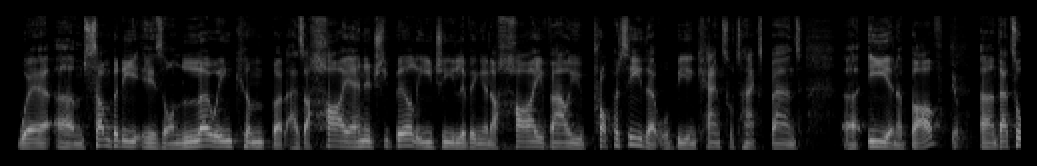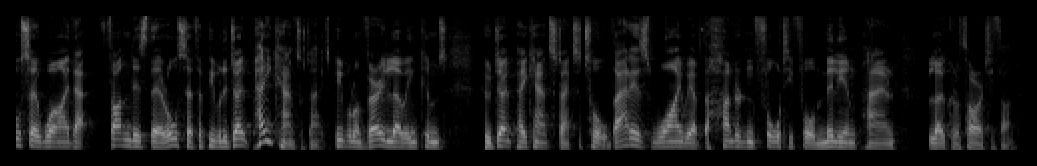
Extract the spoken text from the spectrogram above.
where um, somebody is on low income but has a high energy bill, e.g., living in a high value property that will be in council tax bands uh, E and above. Yep. Uh, that's also why that fund is there also for people who don't pay council tax, people on very low incomes who don't pay council tax at all. That is why we have the 144 million pound local authority fund.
